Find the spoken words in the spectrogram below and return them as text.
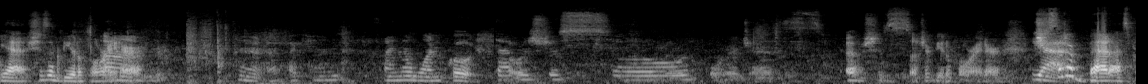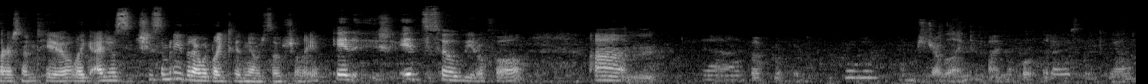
Yeah, she's a beautiful writer. Um, I don't know if I can find the one quote that was just so gorgeous. Oh, she's such a beautiful writer. She's Yeah. such a badass person too. Like I just, she's somebody that I would like to know socially. It it's so beautiful. Um, yeah, but- I'm struggling to find the quote that I was thinking of.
